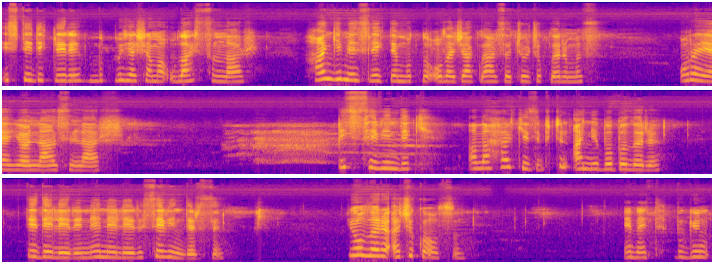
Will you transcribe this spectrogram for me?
istedikleri mutlu yaşama ulaşsınlar. Hangi meslekte mutlu olacaklarsa çocuklarımız oraya yönlensinler. Biz sevindik. Allah herkesi, bütün anne babaları, dedeleri, neneleri sevindirsin. Yolları açık olsun. Evet, bugün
